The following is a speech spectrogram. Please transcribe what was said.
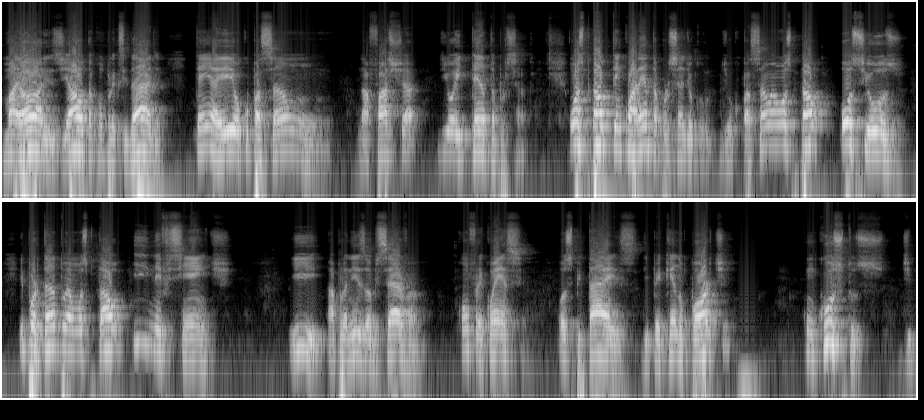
maiores, de alta complexidade, têm aí ocupação na faixa de 80%. Um hospital que tem 40% de ocupação é um hospital ocioso e, portanto, é um hospital ineficiente. E a Planisa observa com frequência hospitais de pequeno porte com custos de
